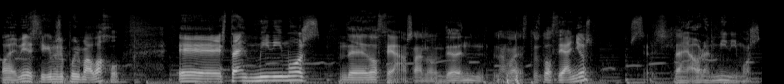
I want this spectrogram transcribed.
Madre mía, sí que no se puede ir más abajo. Eh, está en mínimos de 12 años. O sea, estos 12 años pues, está ahora en mínimos.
